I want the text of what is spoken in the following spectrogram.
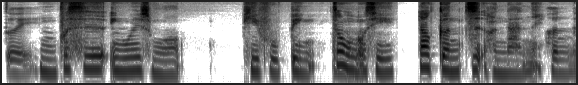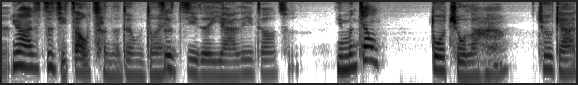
对，嗯，不是因为什么皮肤病这种东西。嗯要根治很难呢，很难，因为它是自己造成的，对不对？自己的压力造成。你们这样多久了哈？就给他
